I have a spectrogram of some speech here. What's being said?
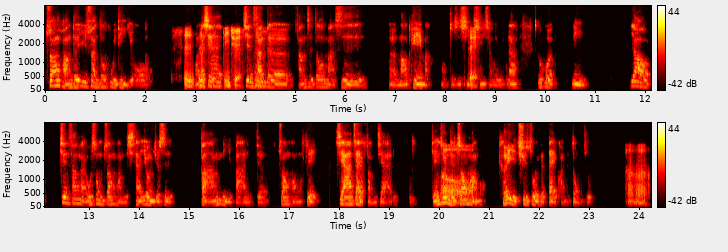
装潢的预算都不一定有哦。是，那现在的确，建商的房子都嘛是、嗯、呃毛坯嘛，哦，就是新对新成屋。那如果你要建商买屋送装潢的其他用意，就是帮你把你的装潢费加在房价里，等于说你的装潢可以去做一个贷款的动作。啊。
